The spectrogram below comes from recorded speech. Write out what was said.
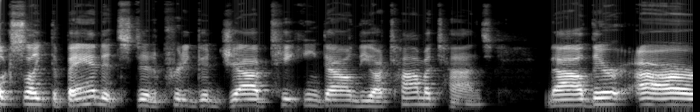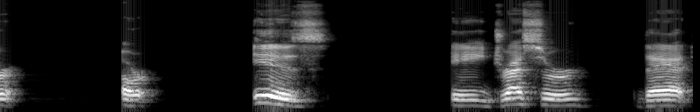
Looks like the bandits did a pretty good job taking down the automatons. Now, there are, or is, a dresser that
